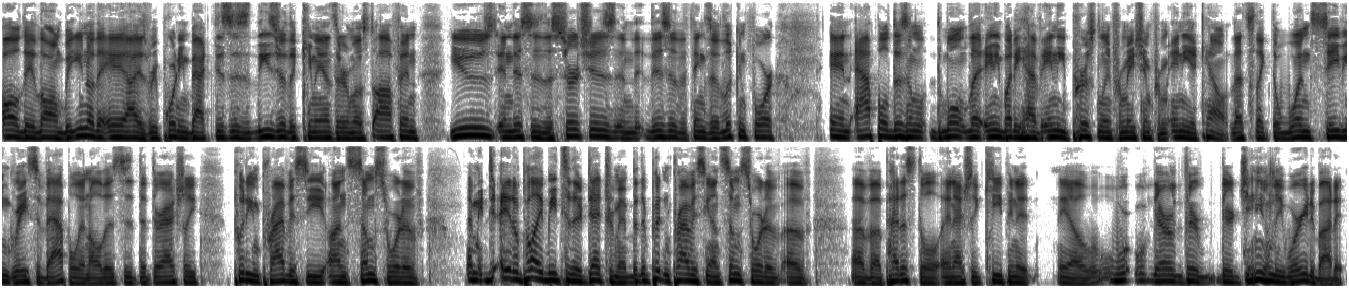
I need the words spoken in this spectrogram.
all day long, but you know the AI is reporting back. This is these are the commands that are most often used, and this is the searches, and th- these are the things they're looking for and Apple doesn't won't let anybody have any personal information from any account. That's like the one saving grace of Apple in all this is that they're actually putting privacy on some sort of. I mean, it'll probably be to their detriment, but they're putting privacy on some sort of of of a pedestal and actually keeping it. You know, they're they're they're genuinely worried about it.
